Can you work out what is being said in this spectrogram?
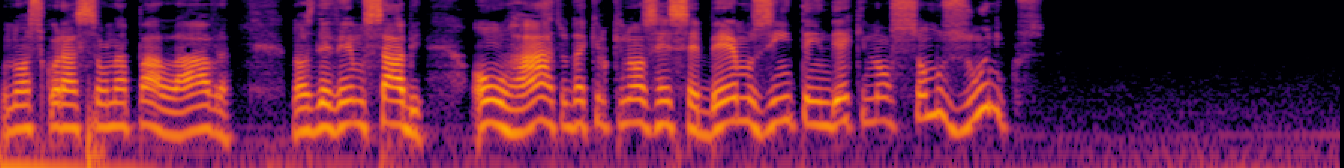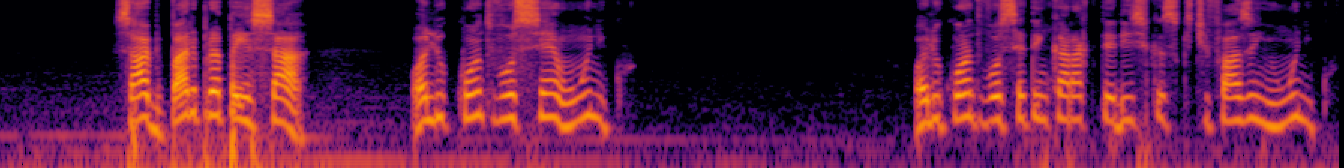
o nosso coração na palavra. Nós devemos, sabe, honrar tudo aquilo que nós recebemos e entender que nós somos únicos. Sabe, pare para pensar. Olha o quanto você é único. Olha o quanto você tem características que te fazem único.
